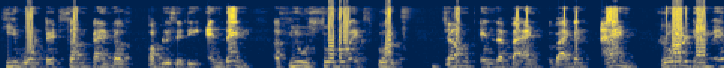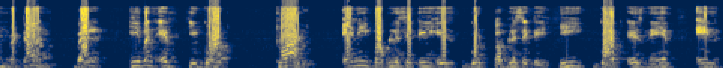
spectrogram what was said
He wanted some kind of publicity, and then a few pseudo experts jumped in the bandwagon and trolled him in return. Well, even if he got trolled, any publicity is good publicity. He got his name in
